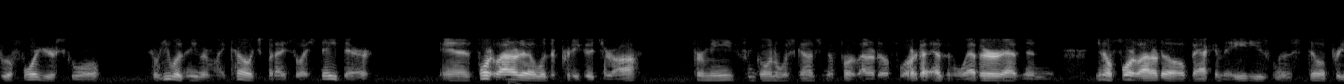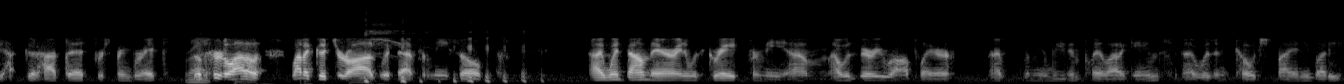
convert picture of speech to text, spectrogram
to a four-year school, so he wasn't even my coach. But I so I stayed there, and Fort Lauderdale was a pretty good draw for me from going to Wisconsin to Fort Lauderdale, Florida, as in weather, as in you know Fort Lauderdale back in the '80s was still a pretty hot, good hotbed for spring break. Right. So there's a lot of a lot of good draws with that for me. So I went down there, and it was great for me. Um, I was a very raw player. I, I mean, we didn't play a lot of games. I wasn't coached by anybody.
